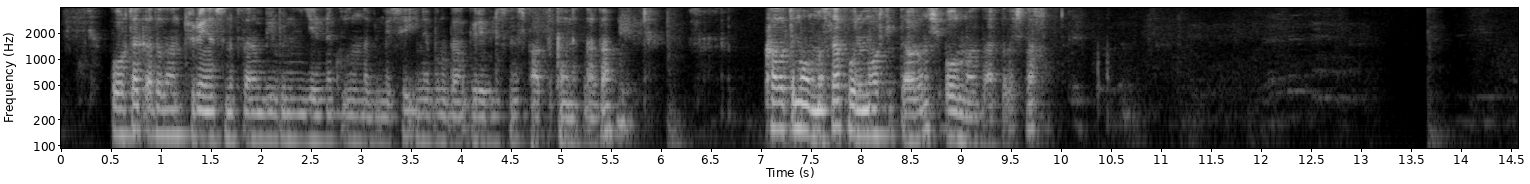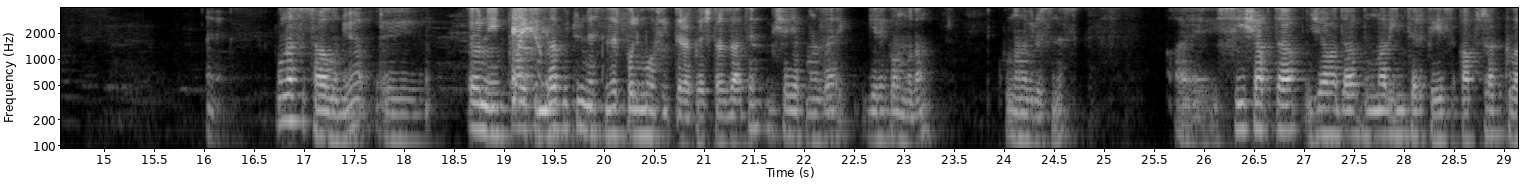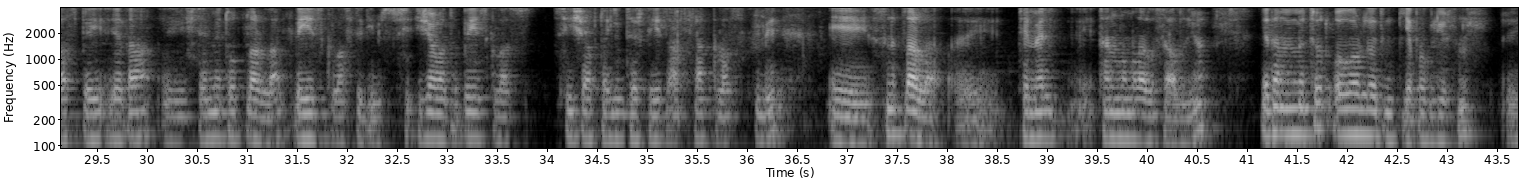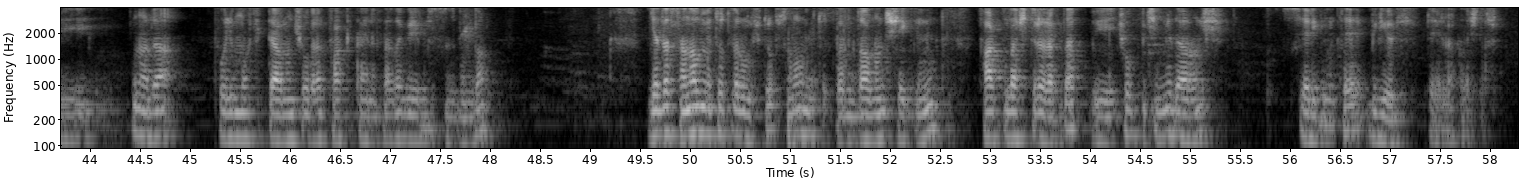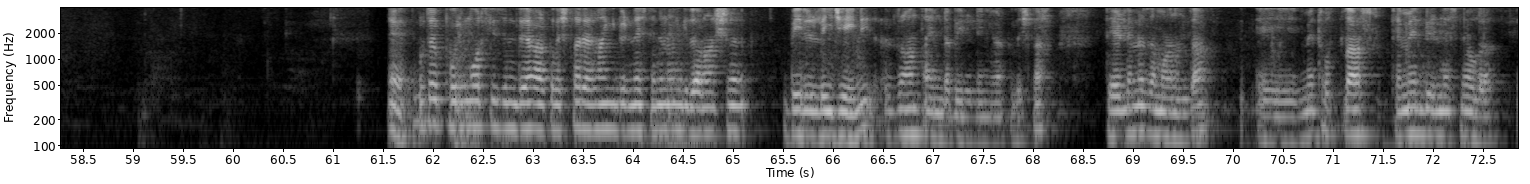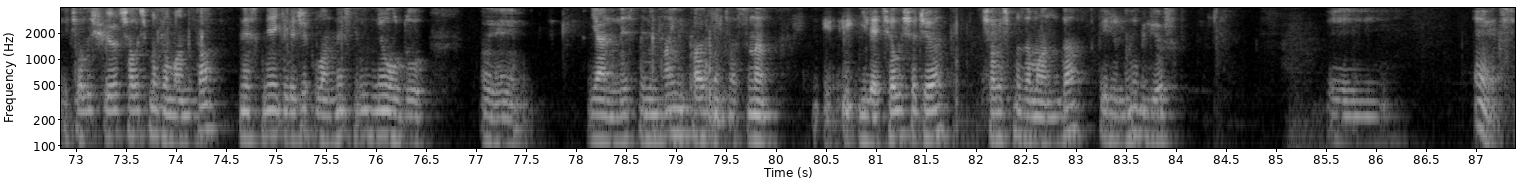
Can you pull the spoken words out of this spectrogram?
Ortak adadan türeyen sınıfların birbirinin yerine kullanılabilmesi. Yine bunu da görebilirsiniz farklı kaynaklarda. Kalıtım olmasa polimorfik davranış olmazdı arkadaşlar. Bu nasıl sağlanıyor? Ee, örneğin Python'da bütün nesneler polimorfiktir arkadaşlar zaten. Bir şey yapmanıza gerek olmadan kullanabilirsiniz. Ee, C Sharp'ta, Java'da bunlar interface, abstract class ya da e, işte metotlarla base class dediğimiz Java'da base class, C Sharp'ta interface, abstract class gibi e, sınıflarla e, temel e, tanımlamalarla sağlanıyor. Ya da metot overloading yapabiliyorsunuz. E, buna da polimorfik davranış olarak farklı kaynaklarda görebilirsiniz bunda. Ya da sanal metotlar oluşturup sanal metotların davranış şeklinin farklılaştırarak da e, çok biçimli davranış sergiletebiliyoruz değerli arkadaşlar. Evet, burada polimorfizmde arkadaşlar herhangi bir nesnenin hangi davranışını belirleyeceğini runtime'da belirleniyor arkadaşlar. Derleme zamanında e, metotlar temel bir nesne olarak e, çalışıyor. Çalışma zamanında nesneye gelecek olan nesnenin ne olduğu e, yani nesnenin hangi kaynaklasına e, ile çalışacağı çalışma zamanında belirlenebiliyor. E, evet.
